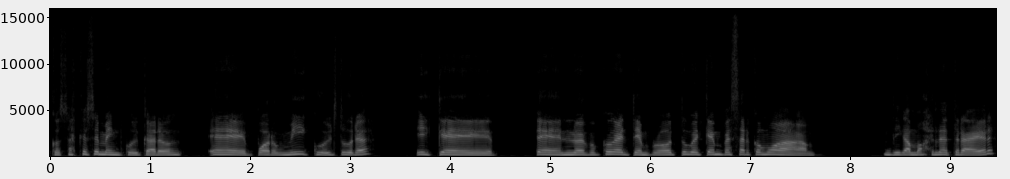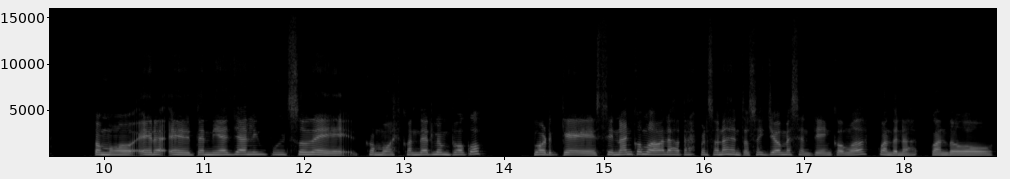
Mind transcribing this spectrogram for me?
cosas que se me inculcaron eh, por mi cultura y que luego con el tiempo tuve que empezar como a, digamos, retraer como era, eh, tenía ya el impulso de como esconderlo un poco, porque si no incomodaba a las otras personas, entonces yo me sentía incómoda cuando, cuando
